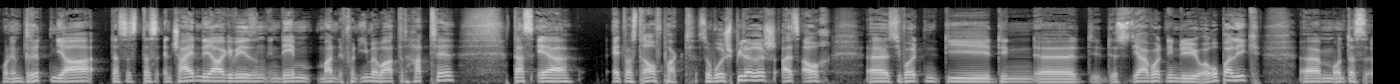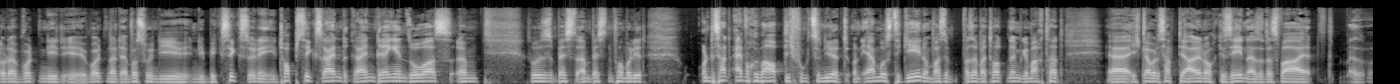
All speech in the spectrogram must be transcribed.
Und im dritten Jahr, das ist das entscheidende Jahr gewesen, in dem man von ihm erwartet hatte, dass er etwas draufpackt, sowohl spielerisch als auch äh, sie wollten die den äh, die, das ja wollten in die Europa League ähm, und das oder wollten die wollten halt einfach so in die in die Big Six oder in die Top Six rein reindrängen sowas ähm, so ist es best, am besten formuliert. Und das hat einfach überhaupt nicht funktioniert. Und er musste gehen. Und was, was er bei Tottenham gemacht hat, äh, ich glaube, das habt ihr alle noch gesehen, also das war also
